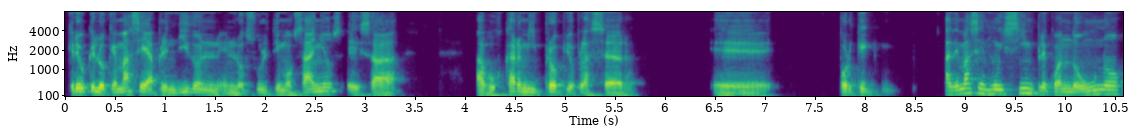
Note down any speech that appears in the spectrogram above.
creo que lo que más he aprendido en, los últimos años es a, buscar mi propio placer, eh, porque además es muy simple cuando uno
